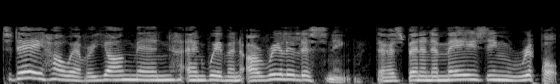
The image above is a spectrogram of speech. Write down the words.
Today, however, young men and women are really listening. There has been an amazing ripple.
